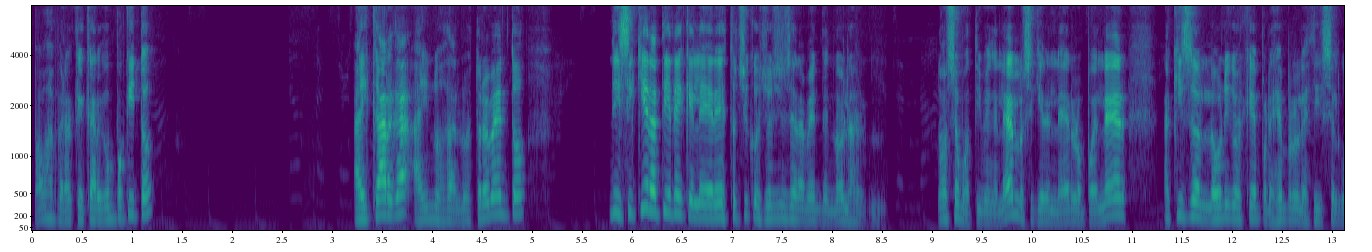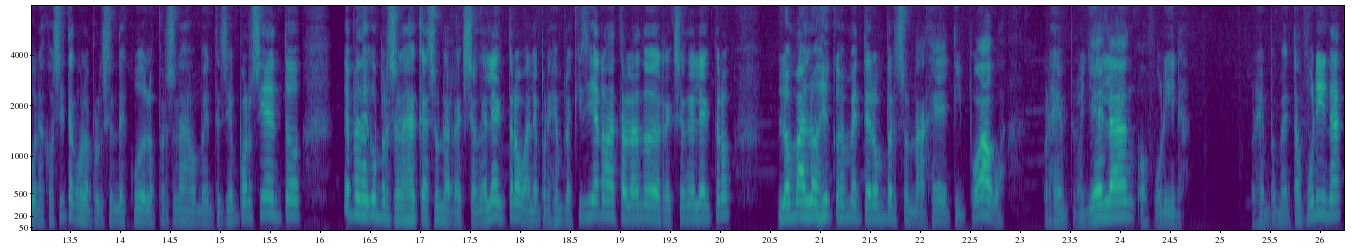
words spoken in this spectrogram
vamos a esperar que cargue un poquito. Ahí carga, ahí nos da nuestro evento. Ni siquiera tienen que leer esto, chicos. Yo sinceramente no les, no se motiven en leerlo. Si quieren leerlo, pueden leer. Aquí lo único es que, por ejemplo, les dice algunas cositas, como la producción de escudo de los personajes aumenta el 100%. Depende de que un personaje que hace una reacción electro, ¿vale? Por ejemplo, aquí si ya nos está hablando de reacción electro, lo más lógico es meter un personaje de tipo agua. Por ejemplo, Yelan o Furina. Por ejemplo, meto a Furina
